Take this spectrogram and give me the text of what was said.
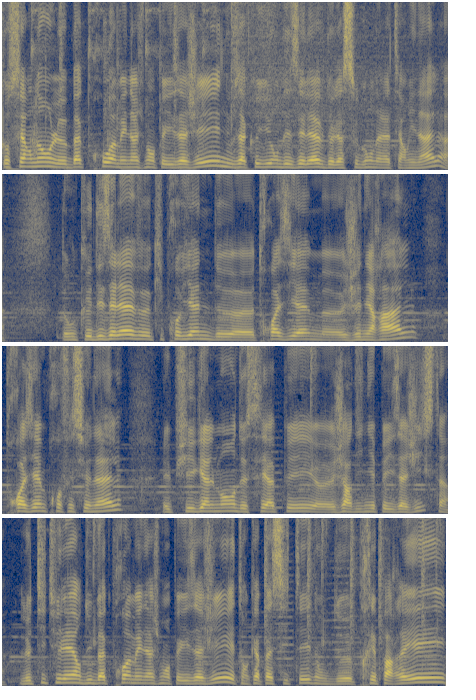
Concernant le bac pro aménagement paysager, nous accueillons des élèves de la seconde à la terminale. Donc des élèves qui proviennent de 3e euh, 3e professionnel et puis également de CAP euh, jardinier paysagiste. Le titulaire du bac pro aménagement paysager est en capacité donc, de préparer,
